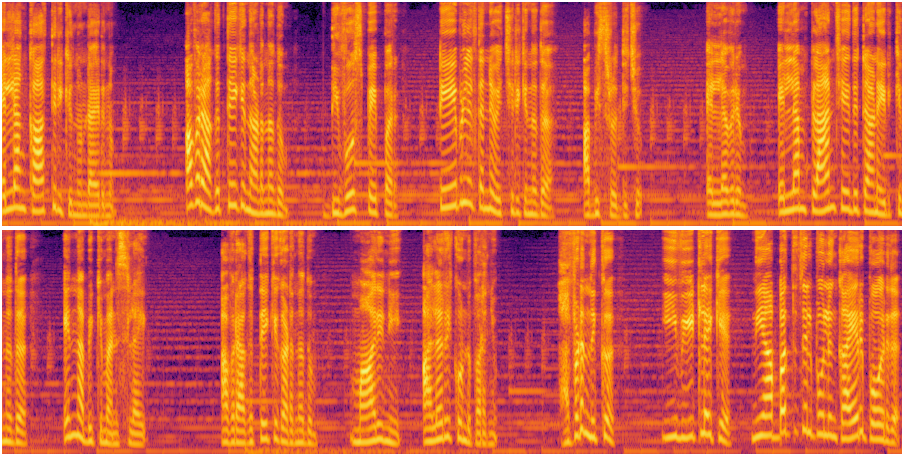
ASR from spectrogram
എല്ലാം കാത്തിരിക്കുന്നുണ്ടായിരുന്നു. അവർ അകത്തേക്ക് നടന്നതും ഡിവോഴ്സ് പേപ്പർ ടേബിളിൽ തന്നെ വെച്ചിരിക്കുന്നത് അബി ശ്രദ്ധിച്ചു. എല്ലാവരും എല്ലാം പ്ലാൻ ചെയ്തിട്ടാണ് ഇരിക്കുന്നത് എന്ന് അബിക്ക് മനസ്സിലായി. അവർ അകത്തേക്ക് കടന്നതും മാലിനി അലറിക്കൊണ്ട് പറഞ്ഞു അവിടെ നിക്ക്. ഈ വീട്ടിലേക്ക് നീ അബദ്ധത്തിൽ പോലും കയറി പോരുത്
